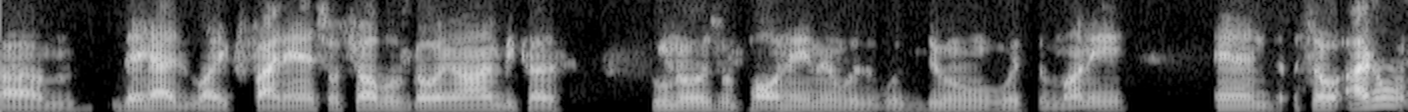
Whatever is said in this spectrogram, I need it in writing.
Um, they had like financial troubles going on because who knows what Paul Heyman was was doing with the money. And so I don't,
